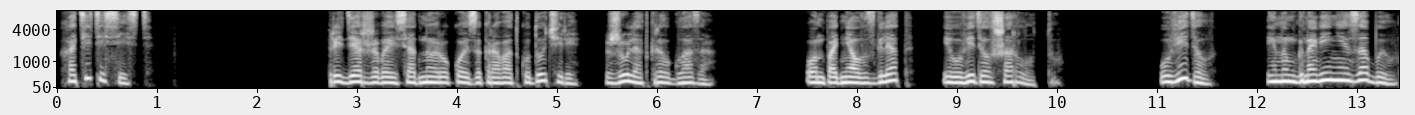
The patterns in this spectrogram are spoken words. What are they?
Хотите сесть?» Придерживаясь одной рукой за кроватку дочери, Жуль открыл глаза. Он поднял взгляд и увидел Шарлотту. Увидел и на мгновение забыл,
